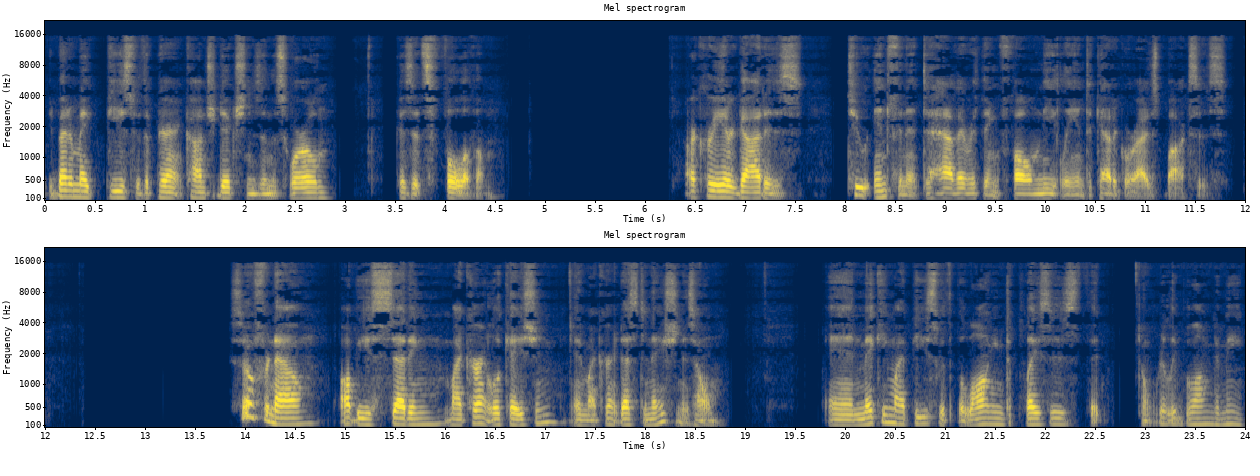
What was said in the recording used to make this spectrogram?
you'd better make peace with apparent contradictions in this world because it's full of them. Our Creator God is too infinite to have everything fall neatly into categorized boxes. So for now, I'll be setting my current location and my current destination as home. and making my peace with belonging to places that don't really belong to me.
